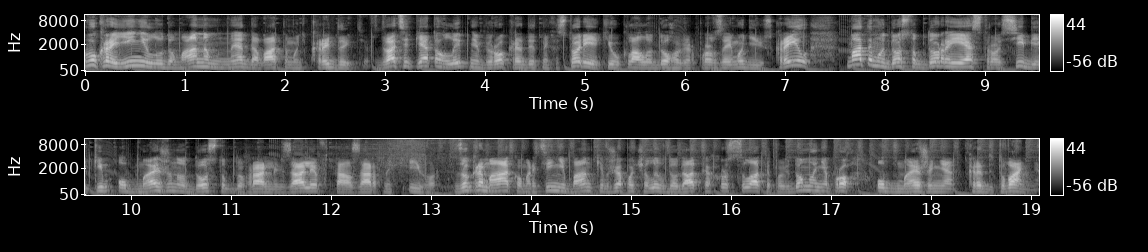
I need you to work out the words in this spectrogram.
В Україні лудоманам не даватимуть кредитів. З 25 липня бюро кредитних історій, які уклали договір про взаємодію з Країл, матимуть доступ до реєстру осіб, яким обмежено доступ до гральних залів та азартних ігор. Зокрема, комерційні банки вже почали в додатках розсилати повідомлення про обмеження кредитування.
